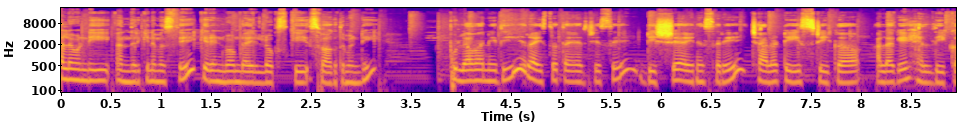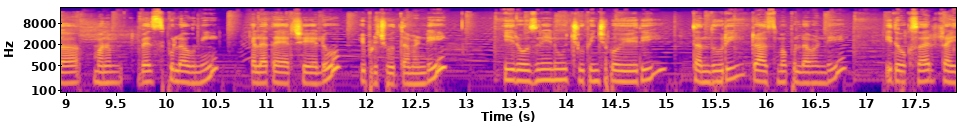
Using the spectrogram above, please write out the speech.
హలో అండి అందరికీ నమస్తే. కిరణ్ బామ్ డైరీ స్వాగతం అండి పులావ్ అనేది రైస్తో తయారు చేసే డిష్ అయినా సరే చాలా టేస్టీగా అలాగే హెల్తీగా మనం వెజ్ పులావ్ని ఎలా తయారు చేయాలో ఇప్పుడు చూద్దామండి. ఈరోజు నేను చూపించబోయేది తందూరి రాజ్మా పులావ్ అండి. ఇది ఒకసారి ట్రై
